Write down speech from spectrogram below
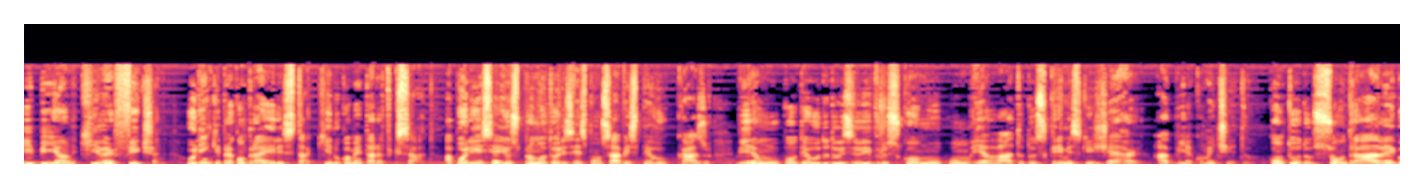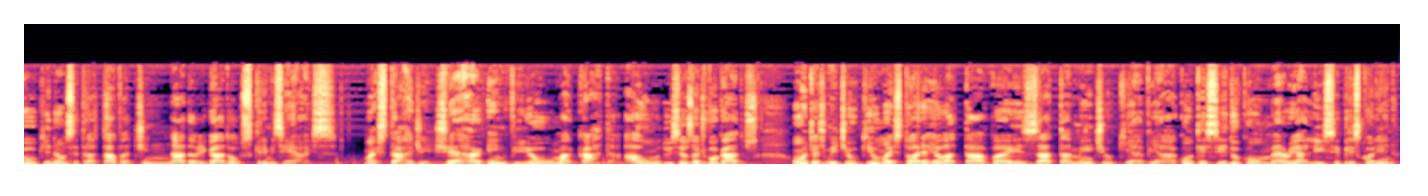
e Beyond Killer Fiction. O link para comprar eles está aqui no comentário fixado. A polícia e os promotores responsáveis pelo caso viram o conteúdo dos livros como um relato dos crimes que Gerard havia cometido. Contudo, Sondra alegou que não se tratava de nada ligado aos crimes reais. Mais tarde, Gerhard enviou uma carta a um dos seus advogados, onde admitiu que uma história relatava exatamente o que havia acontecido com Mary Alice Briscolina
